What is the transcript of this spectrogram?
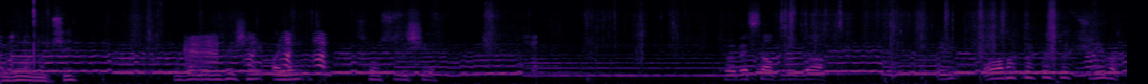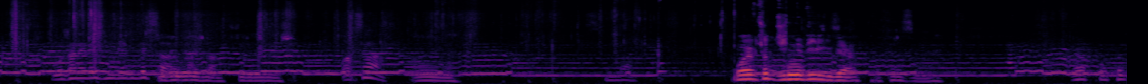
Burada var mı bir şey? Burada gördüğünüz şey ayın sonsuz ışığı. Tövbe estağfurullah. Evi... Aa bak bak bak bak şuraya bak. Buradan eve gidebilirsin abi. Girebilir ha. Girebilir. Baksana. Aynen. Bismillah. Bu ev çok cinli değil gibi ya. Bakarız yani. Yok yok yok.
